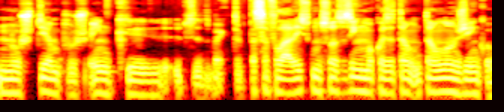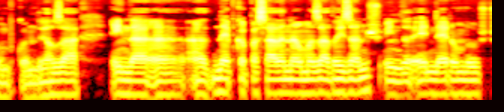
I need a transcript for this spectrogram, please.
nos tempos em que está-se a falar disto como se fosse assim uma coisa tão, tão longínqua quando eles há, ainda há, há, na época passada não, mas há dois anos ainda, ainda eram dos,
